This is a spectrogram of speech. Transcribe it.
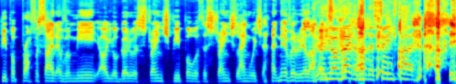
People prophesied over me. Oh, you'll go to a strange people with a strange language. I never realized. you're, you're right about the strange part. You're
